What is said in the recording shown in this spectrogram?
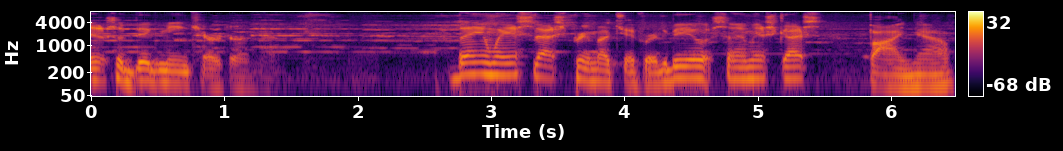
is a big main character in there. But anyways, that's pretty much it for the video. So anyways, guys, bye now.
